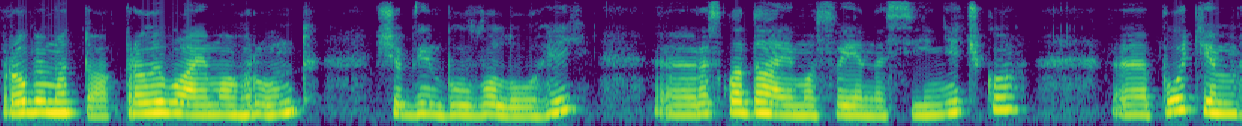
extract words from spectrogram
робимо так: проливаємо ґрунт, щоб він був вологий, е, розкладаємо своє насіннячко, потім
